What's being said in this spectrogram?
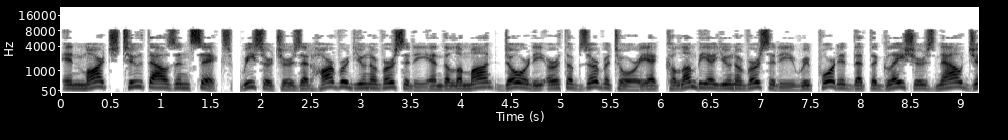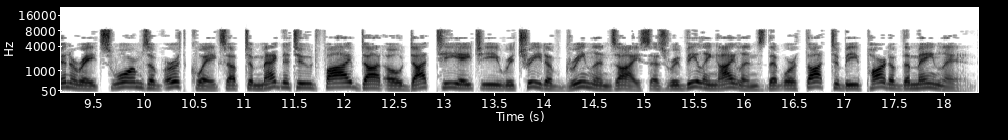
In March 2006, researchers at Harvard University and the Lamont Doherty Earth Observatory at Columbia University reported that the glaciers now generate swarms of earthquakes up to magnitude 5.0. The retreat of Greenland's ice is revealing islands that were thought to be part of the mainland.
